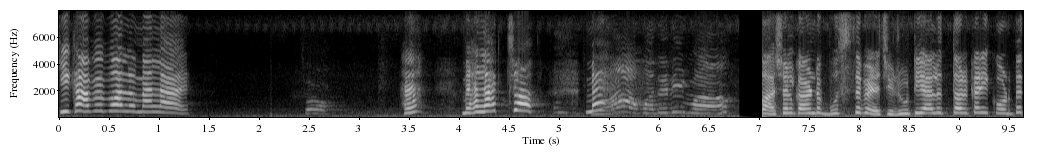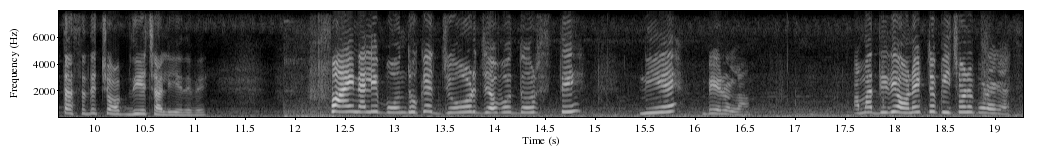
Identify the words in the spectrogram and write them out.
কি খাবে বলো মেলায়? হ্যাঁ? মেলার চপ? মে- আমাদেরই মা। আসল কারণটা বুঝতে পেরেছি। রুটি আলুর তরকারি করবে তার সাথে চপ দিয়ে চালিয়ে দেবে। ফাইনালি বন্ধুকে জোর জবরদস্তি নিয়ে বেরোলাম। আমার দিদি অনেকটা পিছনে পড়ে গেছে।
